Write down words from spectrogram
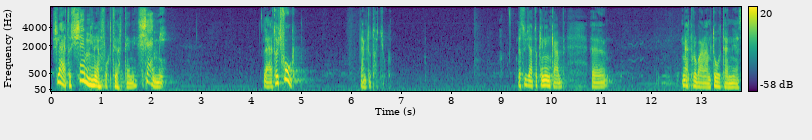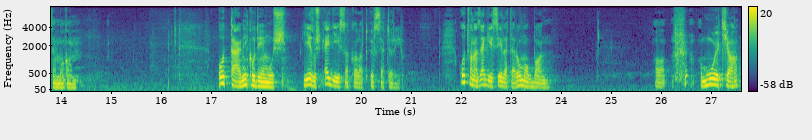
És lehet, hogy semmi nem fog történni. Semmi. Lehet, hogy fog. Nem tudhatjuk. De tudjátok, én inkább ö, megpróbálnám túltenni ezen magam. Ott áll Nikodémus, Jézus egy éjszak alatt összetöri. Ott van az egész élete romokban, a, a múltja,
